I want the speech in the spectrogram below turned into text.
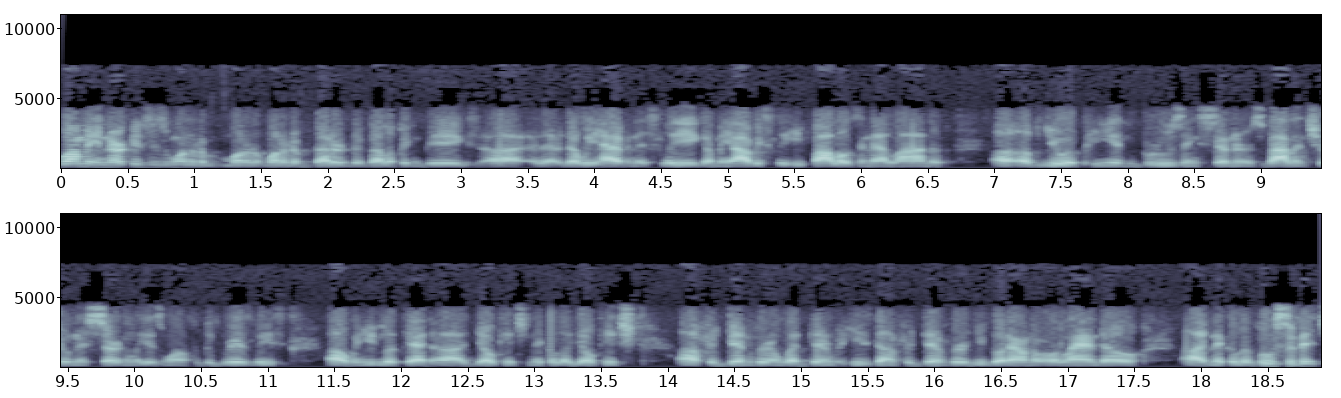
Well, I mean, Nurkic is one of the one of the, one of the better developing bigs uh, that, that we have in this league. I mean, obviously he follows in that line of uh, of European bruising centers. Valanciunas certainly is one for the Grizzlies. Uh, when you look at uh, Jokic, Nikola Jokic uh, for Denver and what Denver, he's done for Denver, you go down to Orlando. Uh, Nikola Vucevic,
